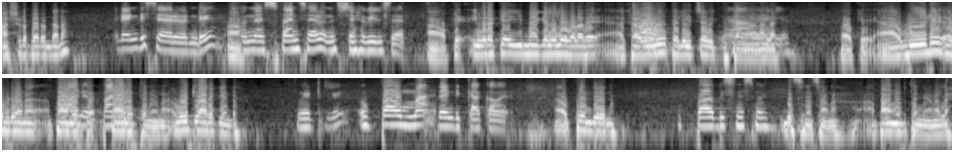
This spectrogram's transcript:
മാസ്റ്ററുടെ പേരെന്താണ്? രണ്ട് സാറുണ്ട്. ഒന്ന് അസ്ഫാൻ സാർ ഒന്ന് ഷഹവീൽ സാർ. ആ ഓക്കെ. ഇവരൊക്കെ ഈ മേഖലയിൽ വളരെ കഴിവ് തെളിയിച്ച വ്യക്തികളാണല്ലേ. ഓക്കെ. വീട് എവിടെയാണ്? പാലത്തിനാണ് വീട്ടിൽ ആരൊക്കെയുണ്ട്? വീട്ടിൽ ഉപ്പ ഉമ്മ രണ്ട് ഉപ്പ എന്ത് ചെയ്യുന്നു? ഉപ്പ ആണ്. പാനൂർ തന്നെയാണ് അല്ലേ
